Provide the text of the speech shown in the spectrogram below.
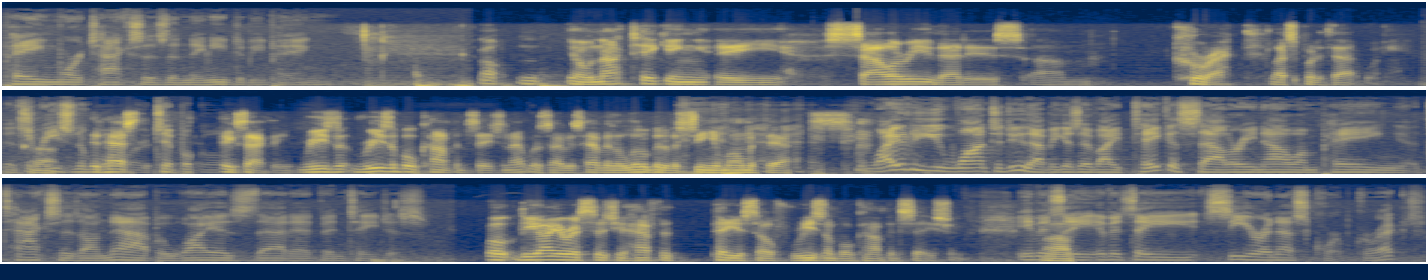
paying more taxes than they need to be paying? Well, you know, not taking a salary that is um, Correct. Let's put it that way. It's reasonable. Uh, it has to, typical. Exactly. Reason, reasonable compensation. That was I was having a little bit of a senior moment there. why do you want to do that? Because if I take a salary now, I'm paying taxes on that. But why is that advantageous? Well, the IRS says you have to pay yourself reasonable compensation. If it's uh, a if it's a C or an S corp, correct?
